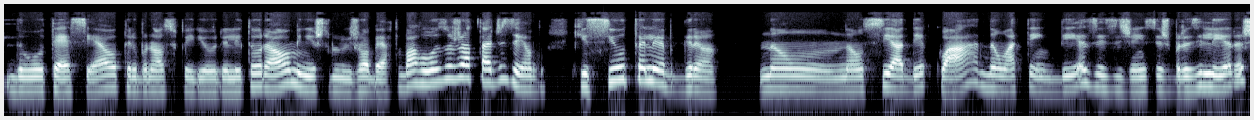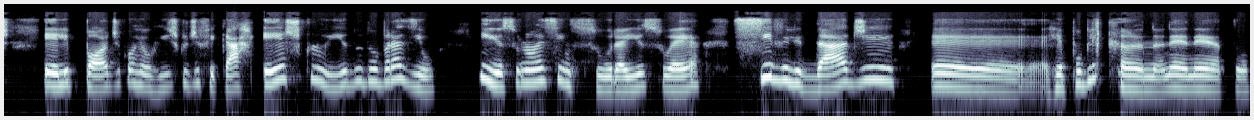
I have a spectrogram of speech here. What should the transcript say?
do TSE, o Tribunal Superior Eleitoral, o ministro Luiz Roberto Barroso, já está dizendo que se o Telegram não, não se adequar, não atender às exigências brasileiras, ele pode correr o risco de ficar excluído do Brasil. E isso não é censura, isso é civilidade é, republicana, né, Neto?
